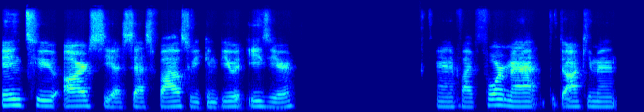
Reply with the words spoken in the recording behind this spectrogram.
into our CSS file so we can view it easier. And if I format the document,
